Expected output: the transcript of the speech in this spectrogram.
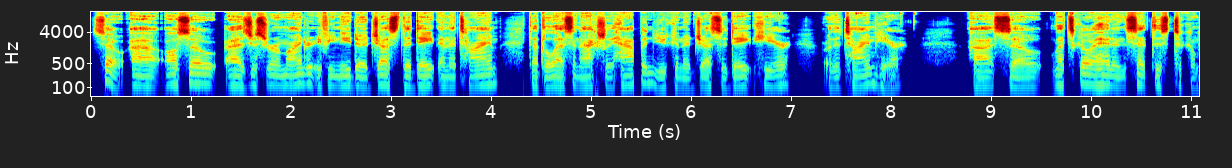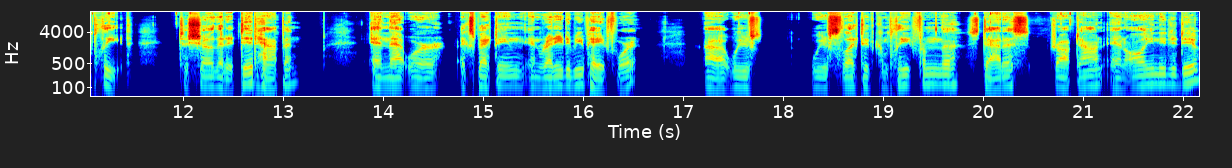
So uh, also as just a reminder, if you need to adjust the date and the time that the lesson actually happened, you can adjust the date here or the time here. Uh, so let's go ahead and set this to complete to show that it did happen and that we're expecting and ready to be paid for it uh, we've we've selected complete from the status drop down and all you need to do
